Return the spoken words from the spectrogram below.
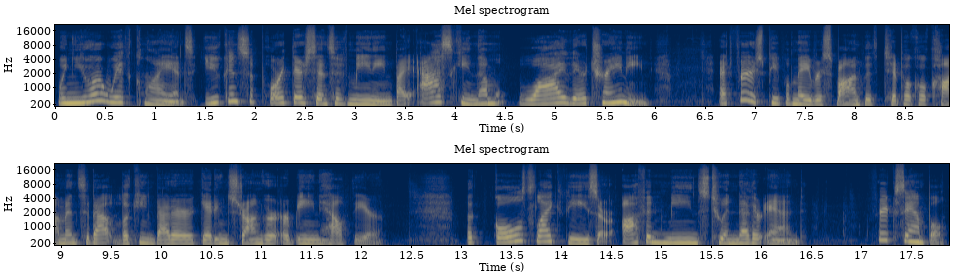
When you're with clients, you can support their sense of meaning by asking them why they're training. At first, people may respond with typical comments about looking better, getting stronger, or being healthier. But goals like these are often means to another end. For example,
